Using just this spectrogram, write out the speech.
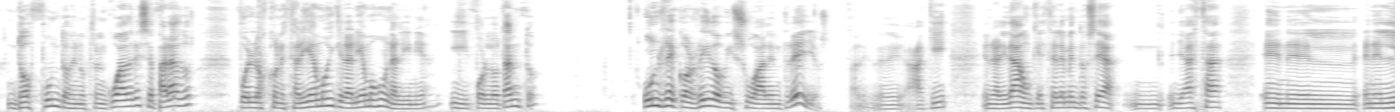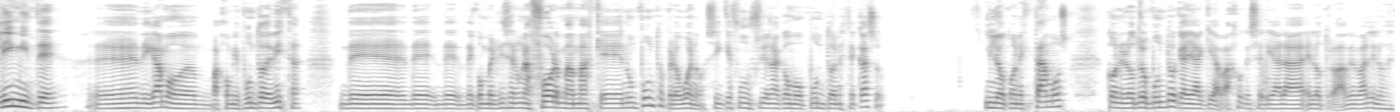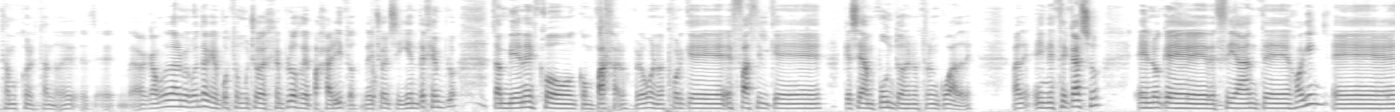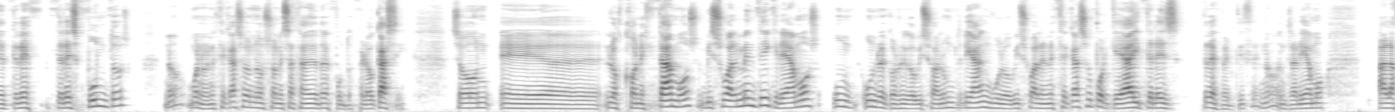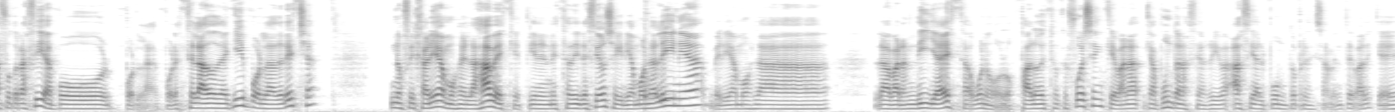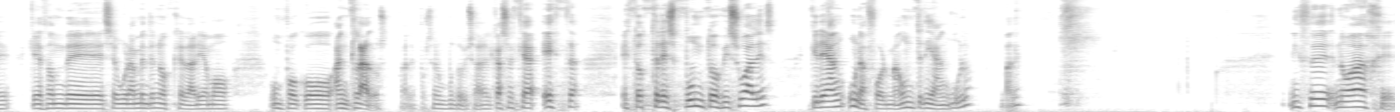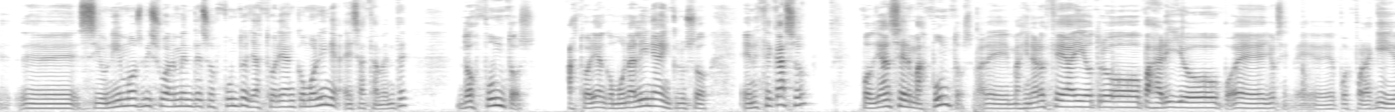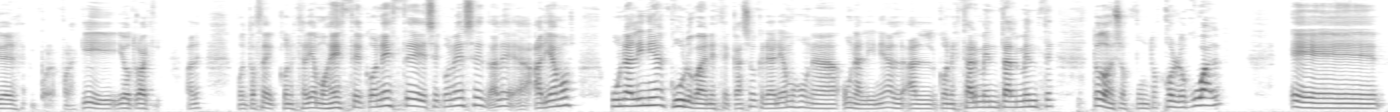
dos puntos en nuestro encuadre separados pues los conectaríamos y crearíamos una línea y por lo tanto un recorrido visual entre ellos Aquí, en realidad, aunque este elemento sea, mm, ya está en el límite eh, digamos, bajo mi punto de vista, de, convertirse en una forma más que en un punto, pero bueno, sí que funciona como punto en este caso. Y lo conectamos con el otro punto que hay aquí abajo, que sería el otro ave, ¿vale? Y los estamos conectando. Eh, eh, acabo de darme cuenta que he puesto muchos ejemplos de pajaritos. De hecho, el siguiente ejemplo también es con, pájaros. Pero bueno, es porque es fácil que, sean puntos en nuestro encuadre. En este caso, es lo que decía antes Joaquín. tres, tres puntos bueno, en este caso no son exactamente tres puntos, pero casi. Son, eh, los conectamos visualmente y creamos un, recorrido visual, un triángulo visual en este caso, porque hay tres, vértices, ¿no? Entraríamos a la fotografía por, por, este lado de aquí, por la derecha, nos fijaríamos en las aves que tienen esta dirección, seguiríamos la línea, veríamos la, barandilla esta, bueno, los palos estos que fuesen, que, van que apuntan hacia arriba, hacia el punto precisamente, ¿vale? Que, que, es donde seguramente nos quedaríamos un poco anclados, ¿vale? Por ser un punto visual. El caso es que estos tres puntos visuales crean una forma, un triángulo, ¿vale? Dice Noaje, eh, si unimos visualmente esos puntos ya actuarían como línea. Exactamente. Dos puntos actuarían como una línea, incluso en este caso podrían ser más puntos, ¿vale? Imaginaros que hay otro pajarillo, pues, yo sé, eh, pues por aquí, por aquí y otro aquí. ¿Vale? Pues entonces conectaríamos este con este, ese con ese, ¿vale? Haríamos una línea curva en este caso, crearíamos una, línea al, conectar mentalmente todos esos puntos, con lo cual, eh,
